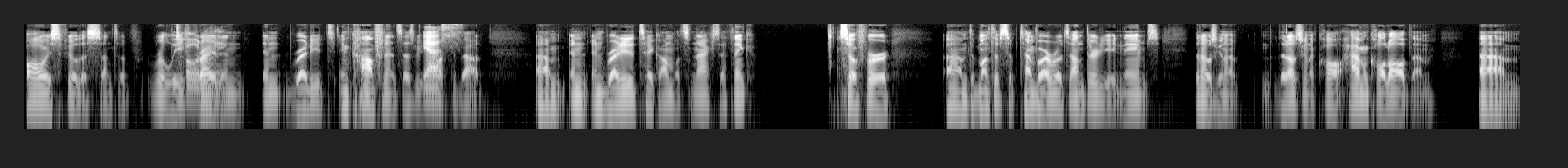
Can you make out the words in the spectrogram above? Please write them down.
always feel this sense of relief, right, and and ready to, and confidence as we Yes. talked about, um, and and ready to take on what's next. I think. So for um, the month of September, I wrote down 38 names that I was gonna that I was gonna call. haven't called all of them. Um,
